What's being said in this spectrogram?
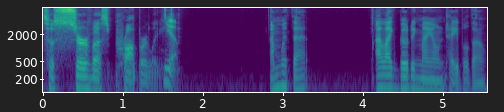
to serve us properly Yeah. I'm with that. I like building my own table though.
